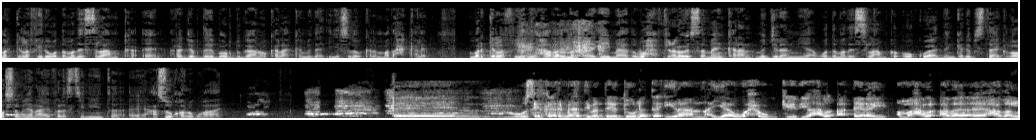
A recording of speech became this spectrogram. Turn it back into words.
markii la fiiriyo waddamada islaamka rajab dayib erdogan oo kalea ka mid ah iyo sidoo kale madax kale. Markii la fiiriyo hadal marka laga yimaado wax ficlo ay samayn karaan ma jiraan miya waddamada islaamka oo ku aadan garab istaag loo sameynayo falastiiniyiinta xasuuqa lagu haayo. Wasiirka arrimaha dibadda ee dowladda iiraan ayaa waxa uu jeediyay hal eray ama hal hadal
